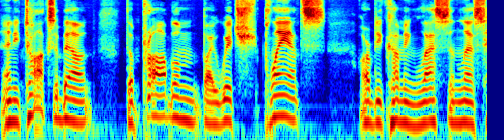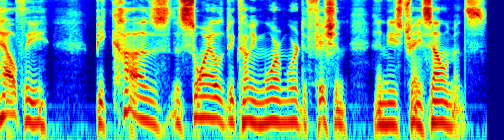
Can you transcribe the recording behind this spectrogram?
And he talks about the problem by which plants are becoming less and less healthy because the soil is becoming more and more deficient in these trace elements.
